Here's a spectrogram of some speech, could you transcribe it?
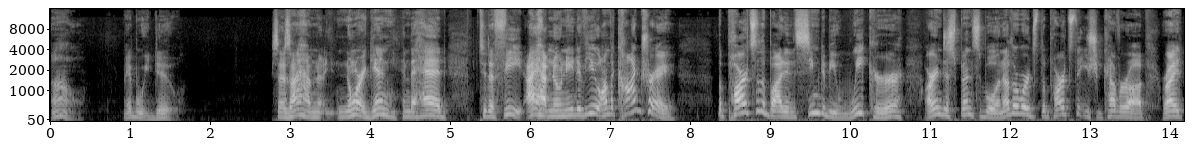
Oh, maybe we do. He says, I have no, nor again in the head to the feet. I have no need of you. On the contrary, the parts of the body that seem to be weaker are indispensable. In other words, the parts that you should cover up, right?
